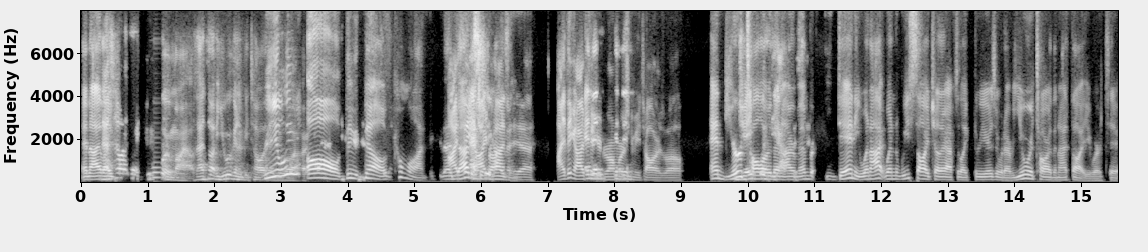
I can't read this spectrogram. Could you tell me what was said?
And I That's like how I thought you were, Miles. I thought you were gonna be taller. you really. are. Oh, dude, no, come on. That- I that's think I surprising. kinda, yeah. I think I And then- figured and was then- gonna be taller as well. And you're Jake taller the than I remember. Danny, when I when we saw each other after like three years or whatever, you were taller than I thought you were too.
